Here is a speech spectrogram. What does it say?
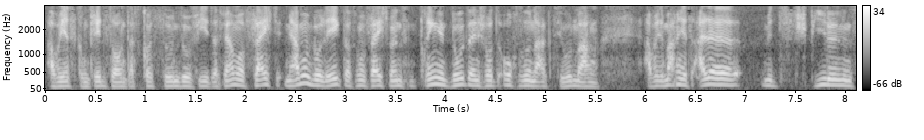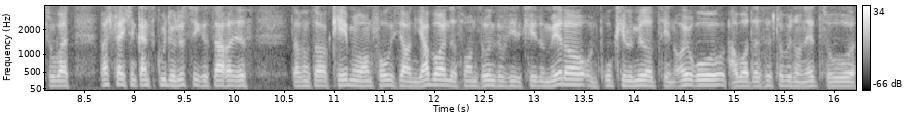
Aber jetzt konkret sagen, das kostet so und so viel. Das werden wir vielleicht, wir haben überlegt, dass wir vielleicht, wenn es dringend notwendig wird, auch so eine Aktion machen. Aber wir machen jetzt alle mit Spielen und sowas. Was vielleicht eine ganz gute, lustige Sache ist, dass man sagt, okay, wir waren voriges Jahr in Japan, das waren so und so viele Kilometer und pro Kilometer 10 Euro. Aber das ist, glaube ich, noch nicht so,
